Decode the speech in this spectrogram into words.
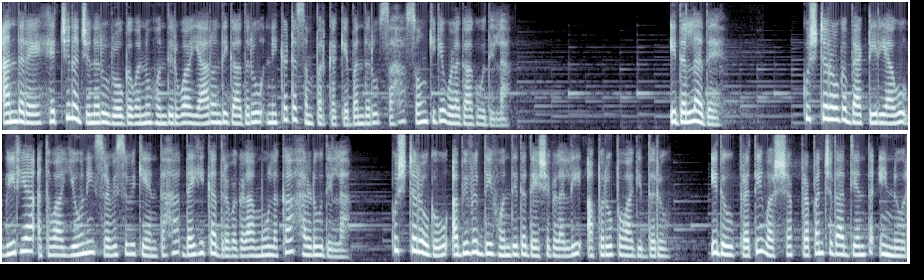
ಅಂದರೆ ಹೆಚ್ಚಿನ ಜನರು ರೋಗವನ್ನು ಹೊಂದಿರುವ ಯಾರೊಂದಿಗಾದರೂ ನಿಕಟ ಸಂಪರ್ಕಕ್ಕೆ ಬಂದರೂ ಸಹ ಸೋಂಕಿಗೆ ಒಳಗಾಗುವುದಿಲ್ಲ. ಇದಲ್ಲದೆ ಕುಷ್ಠರೋಗ, ಬ್ಯಾಕ್ಟೀರಿಯಾವು ವೀರ್ಯ ಅಥವಾ ಯೋನಿ ಸ್ರವಿಸುವಿಕೆಯಂತಹ ದೈಹಿಕ ದ್ರವಗಳ ಮೂಲಕ ಹರಡುವುದಿಲ್ಲ. ಕುಷ್ಠರೋಗವು ಅಭಿವೃದ್ಧಿ ಹೊಂದಿದ ದೇಶಗಳಲ್ಲಿ ಅಪರೂಪವಾಗಿದ್ದರು, ಇದು ಪ್ರತಿ ವರ್ಷ ಪ್ರಪಂಚದಾದ್ಯಂತ ಇನ್ನೂರ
